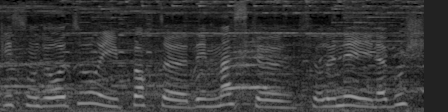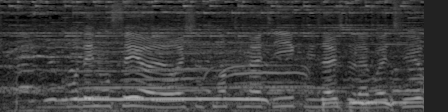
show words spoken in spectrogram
Cyclistes sont de retour et ils portent euh, des masques euh, sur le nez et la bouche pour dénoncer euh, le réchauffement climatique, l'usage de la voiture.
